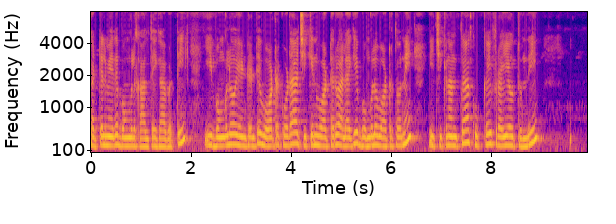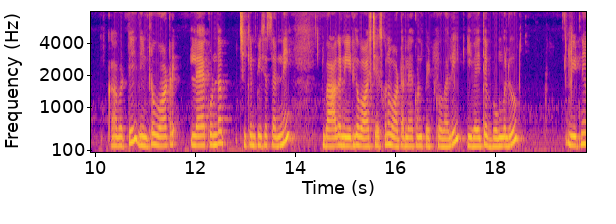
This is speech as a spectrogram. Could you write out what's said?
కట్టెల మీద బొంగులు కాలుతాయి కాబట్టి. ఈ బొంగులో ఏంటంటే వాటర్ కూడా చికెన్ వాటర్ అలాగే బొంగులో వాటర్తోనే ఈ చికెన్ అంతా కుక్ అయి ఫ్రై అవుతుంది. కాబట్టి దీంట్లో వాటర్ లేకుండా చికెన్ పీసెస్ అన్నీ బాగా నీట్గా వాష్ చేసుకొని వాటర్ లేకుండా పెట్టుకోవాలి. ఇవైతే బొంగులు. వీటిని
